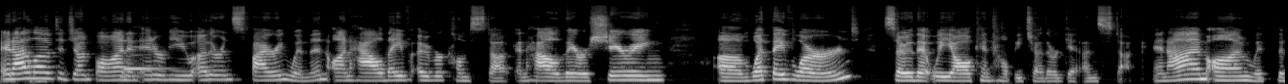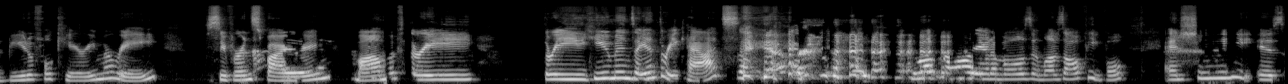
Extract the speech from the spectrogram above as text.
And I love to jump on and interview other inspiring women on how they've overcome Stuck and how they're sharing um, what they've learned so that we all can help each other get unstuck. And I'm on with the beautiful Carrie Marie, super inspiring, mom of three. Three humans and three cats. loves all animals and loves all people. And she is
